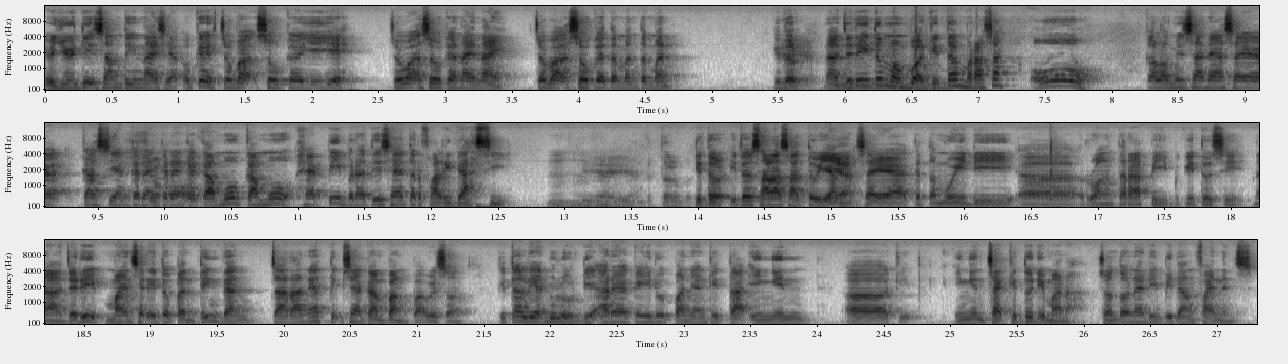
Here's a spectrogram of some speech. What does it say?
you did something nice ya? Oke, coba show ke Yeye, coba show ke Nai coba show ke teman-teman. Gitu. Iya, iya. Nah, jadi itu membuat kita merasa, oh, kalau misalnya saya kasih yang keren-keren ke kamu, kamu happy berarti saya tervalidasi. Mhm. Iya, iya. Betul, betul. Gitu. Itu salah satu yang Iya. saya ketemui di eh, ruang terapi, begitu sih. Nah, jadi mindset itu penting dan caranya tipsnya gampang, Pak Wilson. Kita lihat dulu di area kehidupan yang kita ingin ki- ingin cek itu di mana. Contohnya di bidang finance.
